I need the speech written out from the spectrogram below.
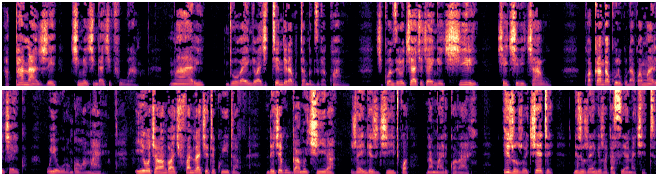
hapanazve chimwe chingachipfuura mwari ndivo vainge vachitendera kutambudzika kwavo. Chikonzero chacho chainge chiri chechivi chavo. Kwakanga kuri kuda kwamwari chaiko uye urongwa hwamwari? Ivo chavanga vachifanira chete kuita ndechekugamuchira zvainge zvichiitwa namwari kwavari. Izvozvo chete ndizvo zvainge zvakasiyana chete.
